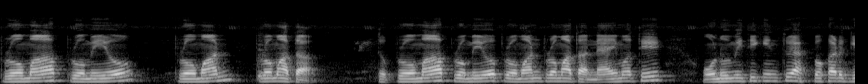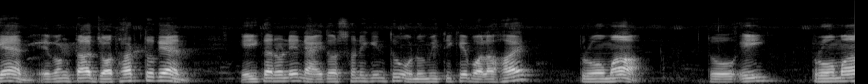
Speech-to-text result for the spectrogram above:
প্রমা প্রমেয় প্রমাণ প্রমাতা। তো প্রমা প্রমেয় প্রমাণ প্রমাতা ন্যায়মতে অনুমিতি কিন্তু এক প্রকার জ্ঞান এবং তা যথার্থ জ্ঞান। এই কারণে ন্যায় দর্শনে কিন্তু অনুমিতিকে বলা হয় প্রমা। তো এই প্রমা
